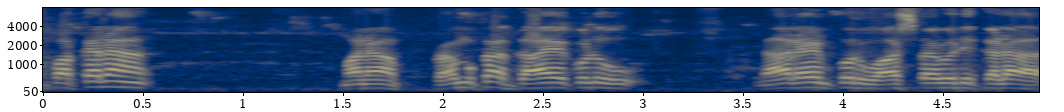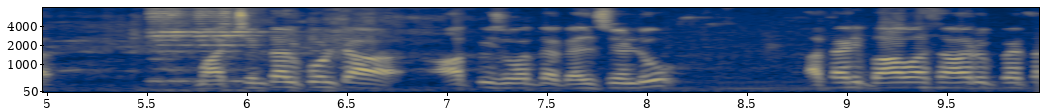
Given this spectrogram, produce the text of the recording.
పక్కన మన ప్రముఖ గాయకుడు నారాయణపూర్ వాస్తవుడు ఇక్కడ మా చింతలకుంట ఆఫీస్ వద్ద కలిసిండు. అతని భావసారూప్యత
